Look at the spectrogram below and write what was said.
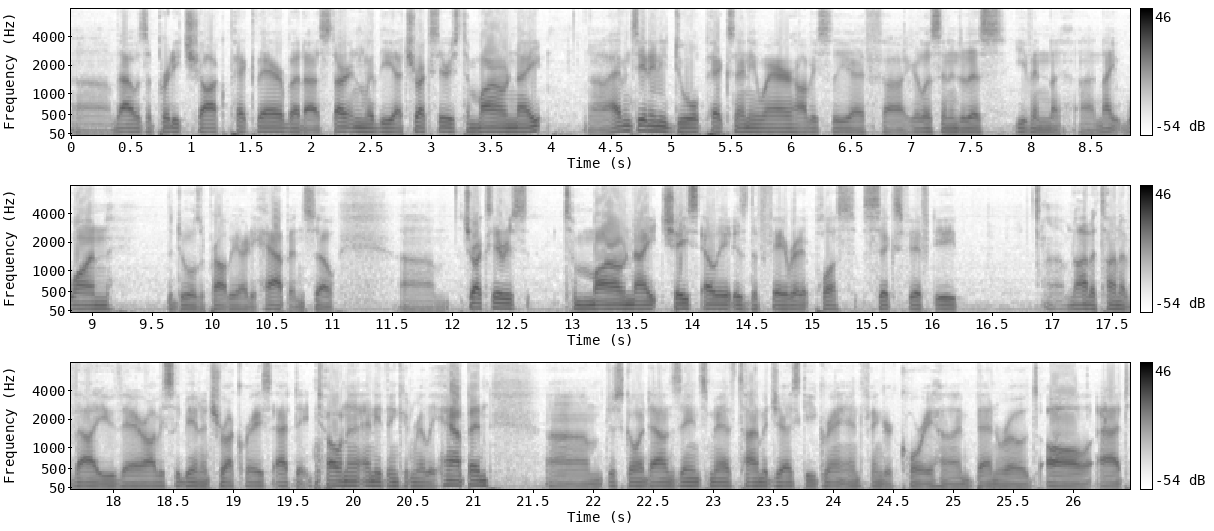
um, that was a pretty chalk pick there. But uh, starting with the Truck Series tomorrow night. I haven't seen any dual picks anywhere. Obviously, if you're listening to this, even night one, the duels have probably already happened. So, um, Truck Series tomorrow night. Chase Elliott is the favorite at plus 650. Um, not a ton of value there. Obviously, being a truck race at Daytona, anything can really happen. Um, just going down Zane Smith, Ty Majeski, Grant Enfinger, Corey Heim, Ben Rhodes, all at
